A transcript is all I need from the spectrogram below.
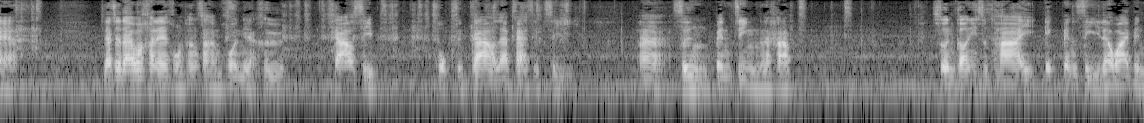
78 และจะได้ว่าคะแนนของทั้ง 3 คนเนี่ย คือ 90 69 และ 84 อ่า ซึ่งเป็นจริงนะครับ ส่วนกรณีสุดท้าย x เป็น 4 และ y เป็น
